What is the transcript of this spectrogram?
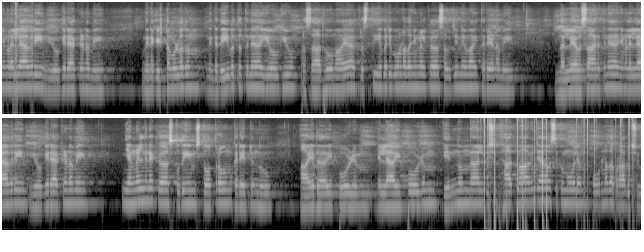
ഞങ്ങളെല്ലാവരെയും യോഗ്യരാക്കണമേ. നിനക്ക് ഇഷ്ടമുള്ളതും നിന്റെ ദൈവത്വത്തിന് യോഗ്യവും പ്രസാദവുമായ ക്രിസ്തീയ പരിപൂർണത ഞങ്ങൾക്ക് സൗജന്യമായി തരണമേ. നല്ല അവസാനത്തിന് ഞങ്ങളെല്ലാവരെയും യോഗ്യരാക്കണമേ. ഞങ്ങൾ നിനക്ക് സ്തുതിയും സ്തോത്രവും കരേറ്റുന്നു. ആയത് ഇപ്പോഴും എല്ലാ ഇപ്പോഴും എന്നും നാൽ വിശുദ്ധാത്മാവിന്റെ ആവസിപ്പ് മൂലം പൂർണത പ്രാപിച്ചു.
